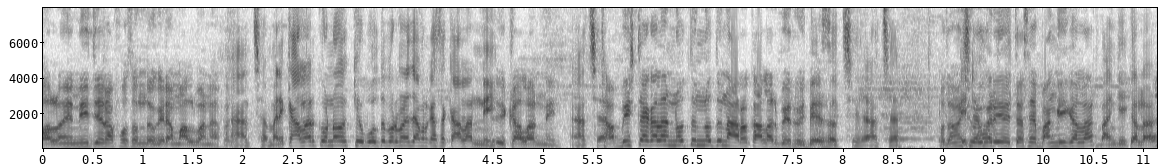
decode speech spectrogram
ভালো নিজেরা পছন্দ করে মাল বানায় আচ্ছা মানে কালার কোনো কেউ বলতে পারবে না যে আমার কাছে কালার নেই। কালার নেই। আচ্ছা। ছাব্বিশটা কালার নতুন নতুন আরও কালার বের হইতে বের হচ্ছে আচ্ছা। প্রথমে শুরু করি হইতেছে বাঙ্গি কালার বাঙ্গি কালার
